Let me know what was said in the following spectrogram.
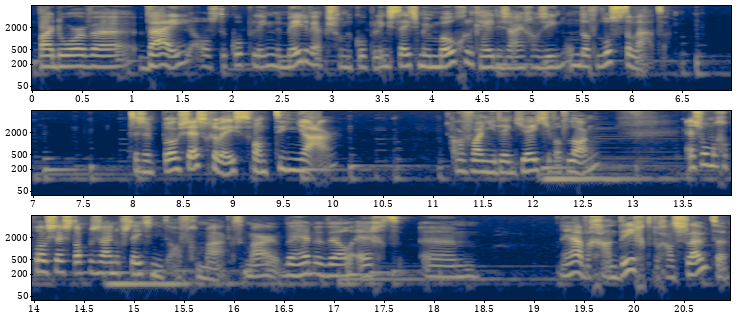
Waardoor we, wij als de koppeling, de medewerkers van de koppeling, steeds meer mogelijkheden zijn gaan zien om dat los te laten. Het is een proces geweest van tien jaar. Waarvan je denkt, jeetje, wat lang. En sommige processtappen zijn nog steeds niet afgemaakt. Maar we hebben wel echt... Um, nou ja, we gaan dicht, we gaan sluiten.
